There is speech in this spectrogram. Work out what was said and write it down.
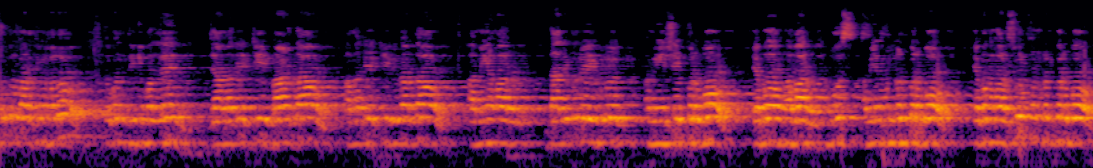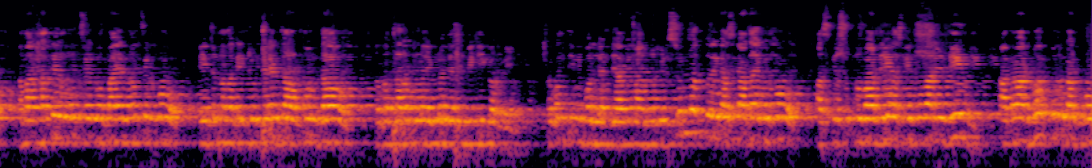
শুক্রবার দিন হলো, তখন তিনি বললেন, যে আমাকে একটি বার দাও, আমাকে একটি রিভার দাও, আমি আমার দাড়ি করে এগুলো আমি শেভ করব এবং আমার মুস আমি মুন্ডন করব এবং আমার চুল মুন্ডন করব, আমার হাতের মুখ ফেলব, পায়ের মুখ ফেলব, এই জন্য আমাকে একটু ব্রেক দাও ফুল দাও। তখন তারা বলল, এগুলো দিয়ে তুমি কি করবে? তখন তিনি বললেন যে, আমি আমার নবীর সুন্নত তরিকা আজকে আদায় করব। আজকে শুক্রবার দিন, আজকে জুমারের দিন আমি আমার নখগুলো কাটবো,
